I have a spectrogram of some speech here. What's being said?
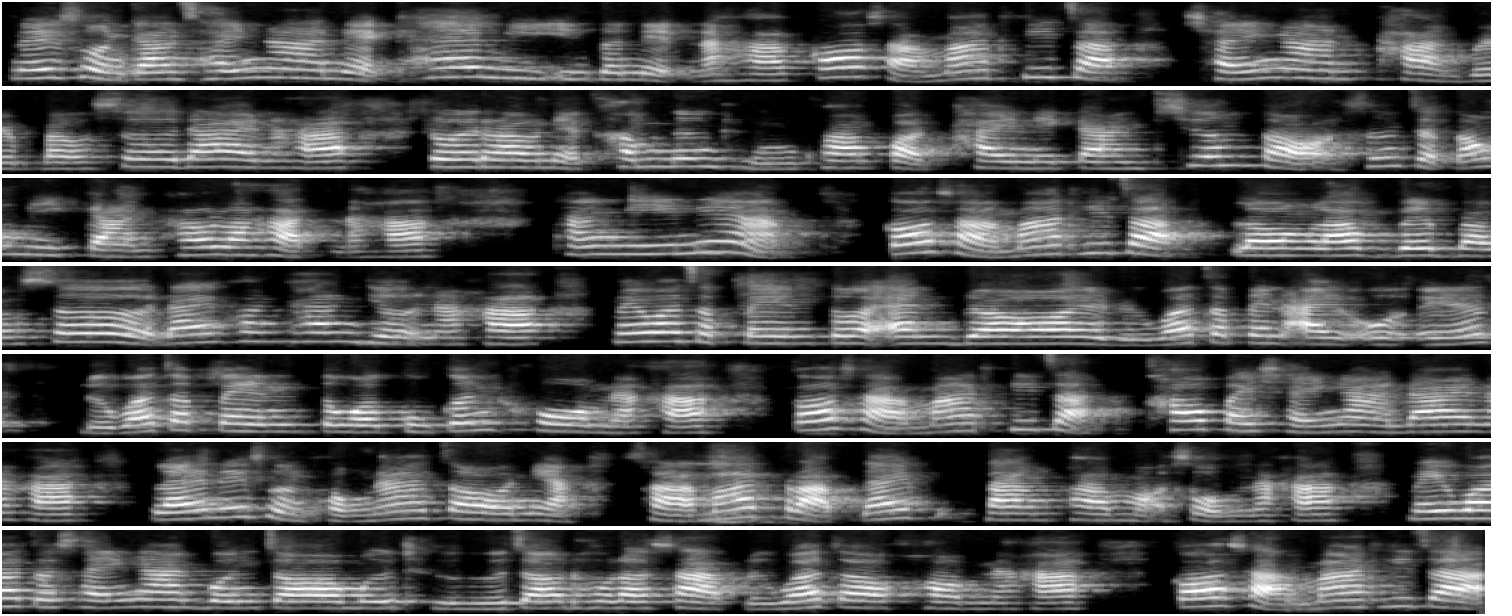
ในส่วนการใช้งานเนี่ยแค่มีอินเทอร์เน็ตนะคะ ก็สามารถที่จะใช้งานผ่านเว็บเบราว์เซอร์ได้นะคะ โดยเราเนี่ยคำนึงถึงความปลอดภัยในการเชื่อมต่อ ซึ่งจะต้องมีการเข้ารหัสนะคะ ทั้งนี้เนี่ย ก็สามารถที่จะรองรับเว็บเบราว์เซอร์ได้ค่อนข้างเยอะนะคะ ไม่ว่าจะเป็นตัว Android หรือว่าจะเป็น iOS หรือว่าจะเป็นตัว Google Chrome นะคะ ก็สามารถที่จะเข้าไปใช้งานได้นะคะ และในส่วนของหน้าจอเนี่ยสามารถปรับได้ตามความเหมาะสมนะคะ ไม่ว่าจะใช้งานบนจอมือถือจอโทรศัพท์ หรือว่าจอคอมนะคะ ก็สามารถที่จะ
